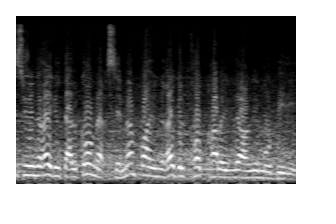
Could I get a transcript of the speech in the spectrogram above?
C'est une règle de commerce, c'est même pas une règle propre à l'immobilier.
